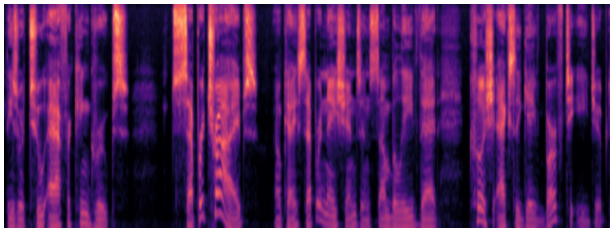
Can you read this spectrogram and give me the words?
These were two African groups, separate tribes, okay, separate nations, and some believe that Cush actually gave birth to Egypt.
